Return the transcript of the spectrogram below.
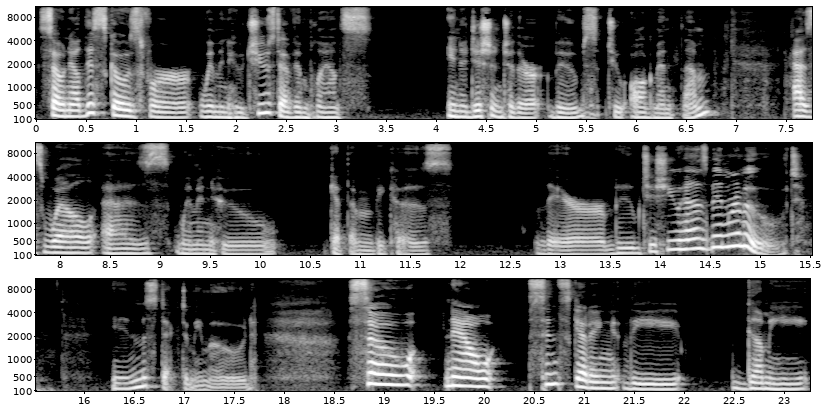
so now this goes for women who choose to have implants in addition to their boobs to augment them, as well as women who get them because their boob tissue has been removed in mastectomy mode. So now since getting the gummy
